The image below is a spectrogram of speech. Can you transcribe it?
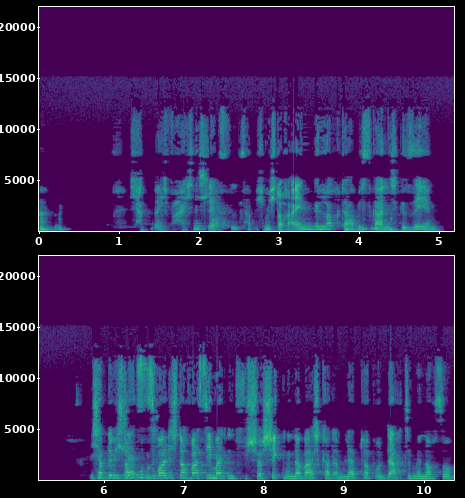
ich hab, ich war ich nicht letztens, habe ich mich doch eingeloggt, da habe ich es gar nicht gesehen. Ich habe nämlich letztens wollte ich noch was jemanden verschicken, da war ich gerade am Laptop und dachte mir noch so,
